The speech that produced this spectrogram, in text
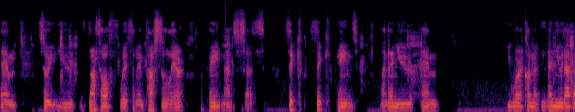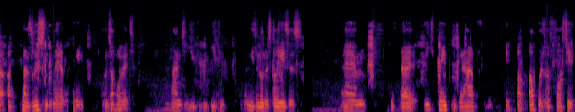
Um, so you start off with an impasto layer of paint that's, that's thick, thick paint, and then you um, you work on it. Then you would add a, a translucent layer of paint on top of it and you can you can these are known as glazes. Um, uh, each painting can have upwards of 40,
